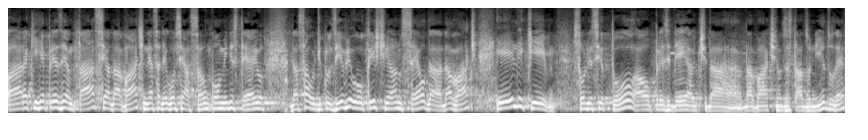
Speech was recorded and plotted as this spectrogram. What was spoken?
para que representasse a Davat nessa negociação com o Ministério da Saúde. Inclusive, o Cristiano Céu da Davat, ele que solicitou ao presidente da Davat nos Estados Unidos, né,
